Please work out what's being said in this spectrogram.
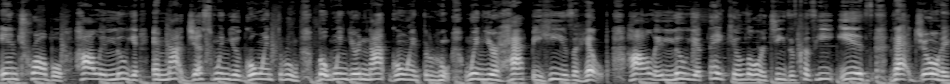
in trouble, hallelujah. And not just when you're going through, but when you're not going through, when you're happy, He is a help, hallelujah. Thank you, Lord Jesus, because He is that joy,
